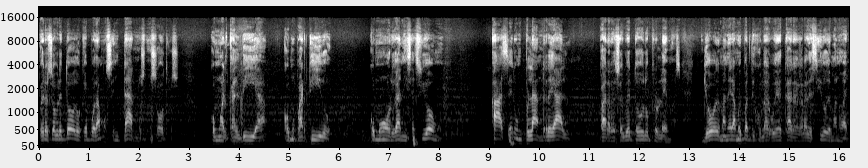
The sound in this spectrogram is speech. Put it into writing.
pero sobre todo que podamos sentarnos nosotros como alcaldía, como partido, como organización, a hacer un plan real para resolver todos los problemas. Yo de manera muy particular voy a estar agradecido de Manuel,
